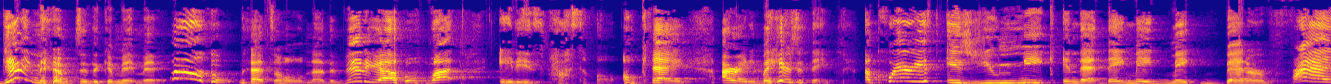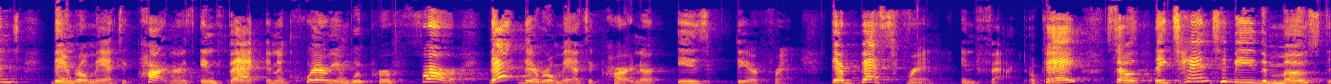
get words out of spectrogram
getting them to the commitment, well, that's a whole nother video, but it is possible, okay? Alrighty, but here's the thing. Aquarius is unique in that they may make better friends than romantic partners. In fact, an Aquarian would prefer that their romantic partner is their friend, their best friend, in fact, okay? So they tend to be the most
